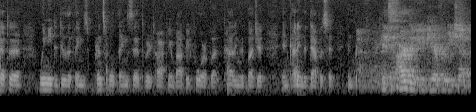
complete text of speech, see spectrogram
That uh, we need to do the things, principal things that we were talking about before, but cutting the budget and cutting the deficit and. It's our duty to care for each other.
